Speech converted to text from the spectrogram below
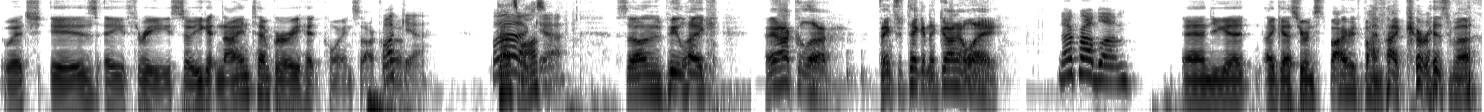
which is a three. So you get nine temporary hit points, Akala. Fuck yeah. That's awesome. Yeah. So I'm gonna be like, Hey, Akala, thanks for taking the gun away. No problem. and you get, I guess you're inspired by my charisma.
